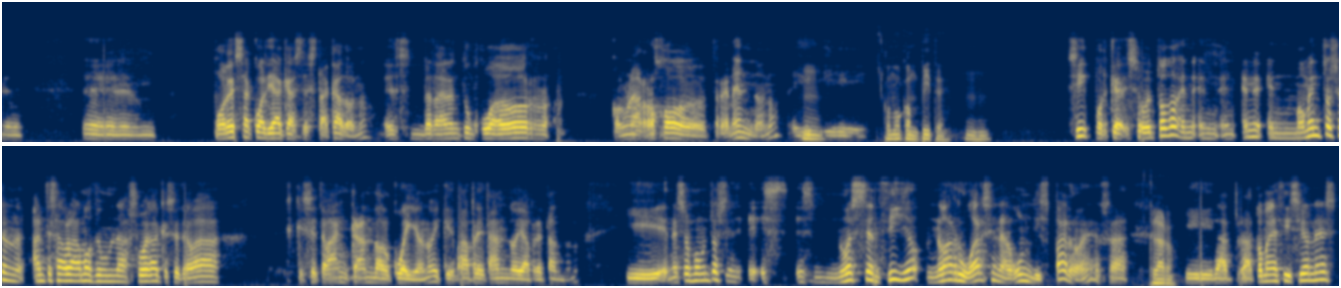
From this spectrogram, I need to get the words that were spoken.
Eh, eh, por esa cualidad que has destacado, ¿no? Es verdaderamente un jugador con un arrojo tremendo, ¿no? Y, ¿Cómo compite? Sí, porque sobre todo en, momentos, antes hablábamos de una suega que se te va que se te va ancando al cuello, ¿no? Y que va apretando y apretando, ¿no? Y en esos momentos es, no es sencillo no arrugarse en algún disparo. ¿eh? O sea, claro. Y la, toma de decisiones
